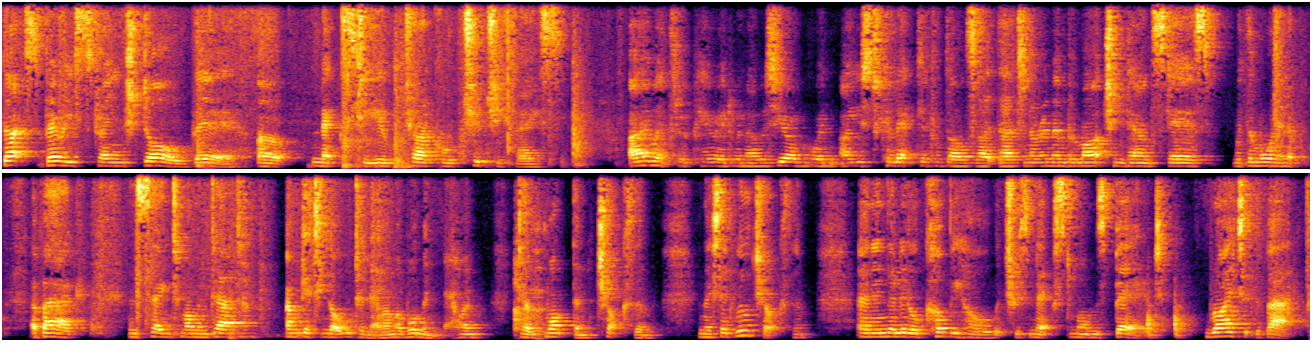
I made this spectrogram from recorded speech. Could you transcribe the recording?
That's very strange doll there uh, next to you, which I call Chuchi Face. I went through a period when I was young when I used to collect little dolls like that, and I remember marching downstairs with them all in a, a bag and saying to mum and dad, I'm, I'm getting older now, I'm a woman now, and don't want them, chuck them. And they said, We'll chuck them. And in the little cubby hole, which was next to mum's bed, right at the back,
